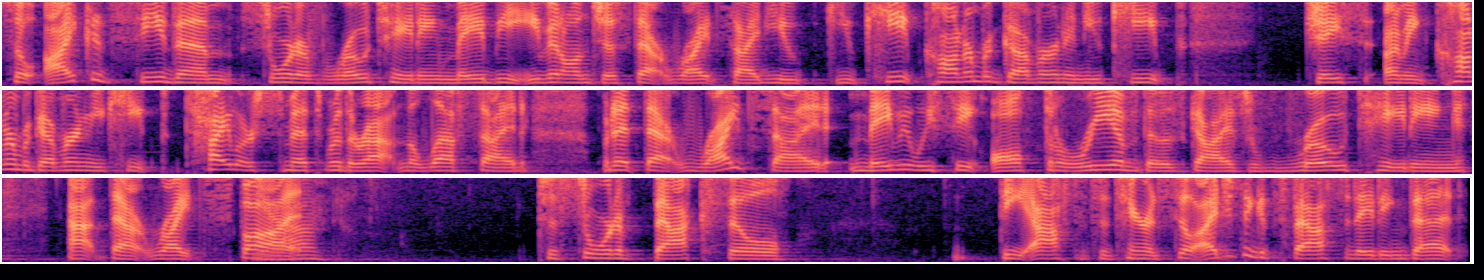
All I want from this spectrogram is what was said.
So I could see them sort of rotating, maybe even on just that right side. You you keep Connor McGovern and you keep Jason. I mean Connor McGovern. You keep Tyler Smith where they're at on the left side, but at that right side, maybe we see all three of those guys rotating at that right spot yeah. to sort of backfill the absence of Terence Steele. I just think it's fascinating that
